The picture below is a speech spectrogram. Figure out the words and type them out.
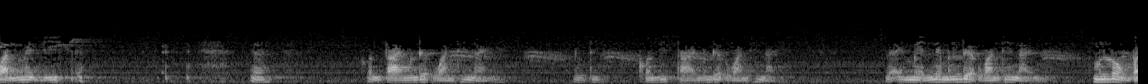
วันไม่ดี คนตายมันเลือกวันที่ไหน ดูที่คนที่ตายมันเลือกวันที่ไหน แล้วไอ้เหม็นเนี่ยมันเลือกวันที่ไหน มันลงไป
